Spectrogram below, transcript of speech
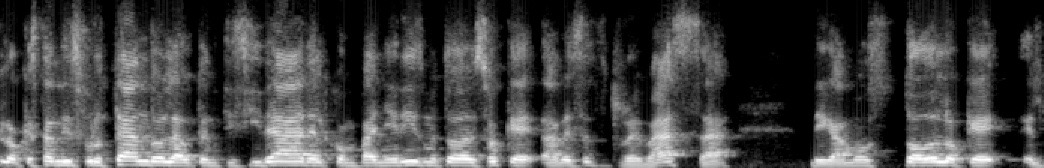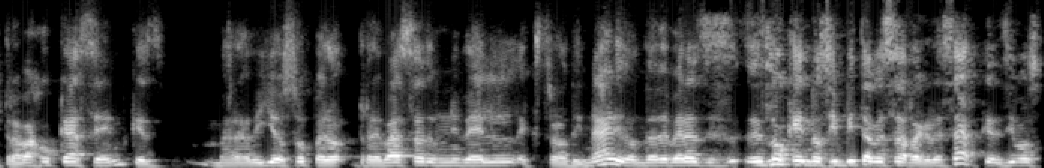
lo que están disfrutando, la autenticidad, el compañerismo y todo eso que a veces rebasa, digamos, todo lo que, el trabajo que hacen, que es maravilloso, pero rebasa de un nivel extraordinario, donde de veras es, lo que nos invita a veces a regresar, que decimos,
